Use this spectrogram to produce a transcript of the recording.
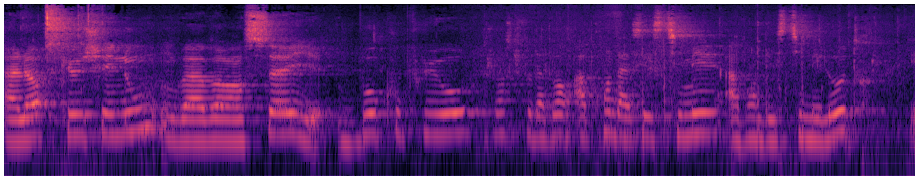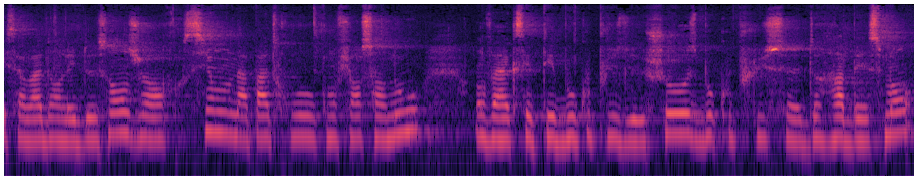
Alors que chez nous, on va avoir un seuil beaucoup plus haut. Je pense qu'il faut d'abord apprendre à s'estimer avant d'estimer l'autre. Et ça va dans les deux sens. Genre, si on n'a pas trop confiance en nous, on va accepter beaucoup plus de choses, beaucoup plus euh, de rabaissement.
